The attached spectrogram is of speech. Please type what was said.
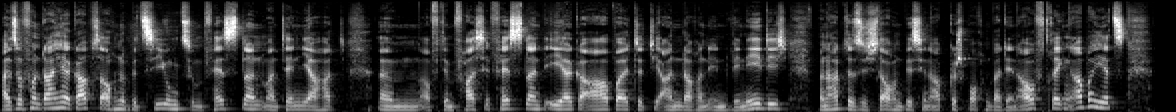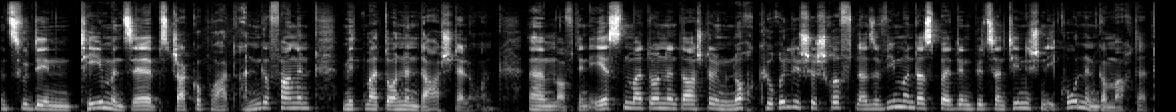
Also von daher gab es auch eine Beziehung zum Festland. Mantegna hat ähm, auf dem Festland eher gearbeitet, die anderen in Venedig. Venedig. Man hatte sich da auch ein bisschen abgesprochen bei den Aufträgen. Aber jetzt zu den Themen selbst. Jacopo hat angefangen mit Madonnendarstellungen. Ähm, auf den ersten Madonnendarstellungen noch kyrillische Schriften, also wie man das bei den byzantinischen Ikonen gemacht hat.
